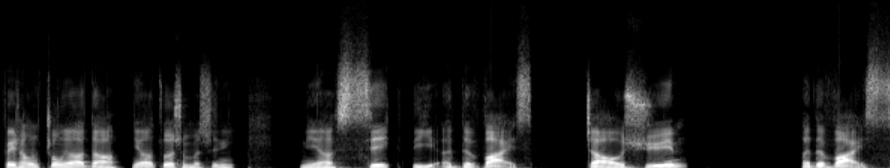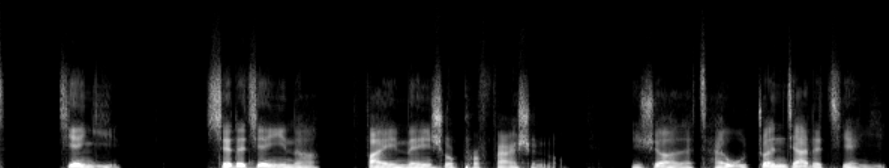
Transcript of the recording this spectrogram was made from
非常重要的哦，你要做什么事情，你要 seek the advice，找寻 advice。建议谁的建议呢？Financial professional，你需要在财务专家的建议。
